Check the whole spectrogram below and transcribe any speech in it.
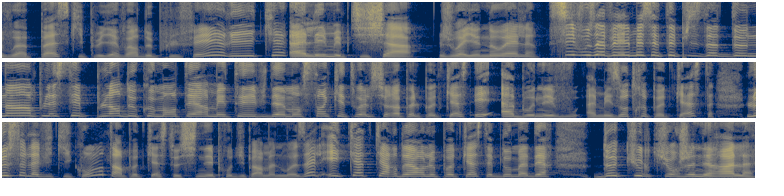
vois pas ce qu'il peut y avoir de plus féerique. Allez mes petits chats, joyeux Noël. Si vous avez aimé cet épisode de Nimp, laissez plein de commentaires, mettez évidemment 5 étoiles sur Apple Podcast et abonnez-vous à mes autres podcasts. Le seul avis qui compte, un podcast ciné produit par Mademoiselle et 4 quarts d'heure, le podcast hebdomadaire de culture générale,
